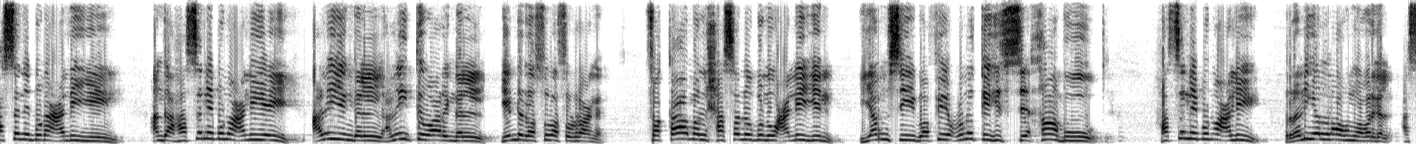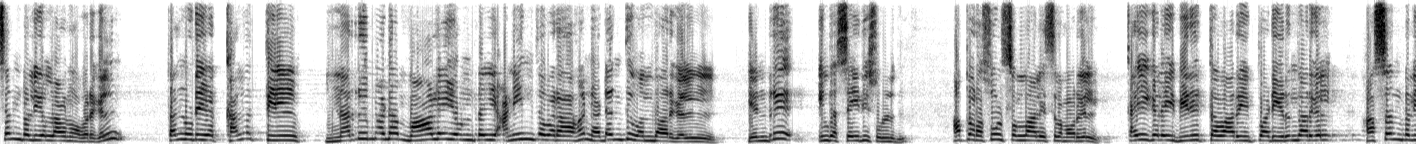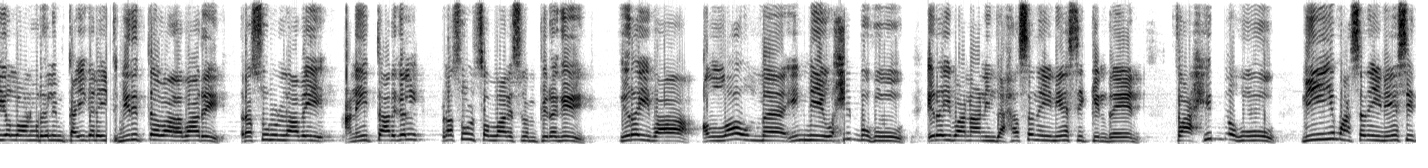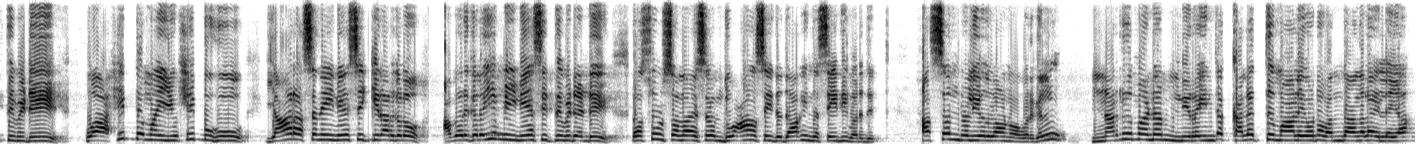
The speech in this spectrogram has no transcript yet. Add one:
ஹசனிபுன அலியின். அந்த ஹசனிபுன அலியை அழையுங்கள் அழைத்து வாருங்கள் என்று ரசூலா சொல்றாங்க. ஃபகாமல் ஹசனுபுனு அலியின் எம்சி வஃபி உனுகிஹி செஹாபு ஹசனிபுனு அலி ரலி ரலியல்லாஹு அவர்கள் ஹசன் ரலியல்லாஹு அவர்கள் தன்னுடைய களத்தில் நறுமண மாலை ஒன்றை அணிந்தவராக நடந்து வந்தார்கள் என்று இந்த செய்தி சொல்லுது. அப்ப ரசூல் சல்லா அலிஸ்லாம் அவர்கள் கைகளை விரித்தவாறு இப்படி இருந்தார்கள். ஹசன் ரலியல்லாஹு கைகளை விரித்தவாறு ரசூலுல்லாவை அணைத்தார்கள். ரசூல் சல்லா அலிஸ்லாம் பிறகு இறைவா அல்லாஹ் உம்ம இன்னி ஒஹிப்புஹு இறைவா நான் இந்த ஹசனை நேசிக்கின்றேன். நீயும் ஹசனை நேசித்து விடு யுஹிப்புஹு. யார் அசனை நேசிக்கிறார்களோ அவர்களையும் நீ நேசித்து விடு என்று ரசூல் ஸல்லல்லாஹு துவா செய்ததாக இந்த செய்தி வருது. ஹசன் ரலியல்லாஹு அவர்கள் நறுமணம் நிறைந்த கலத்து மாலையோட வந்தாங்களா இல்லையா?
